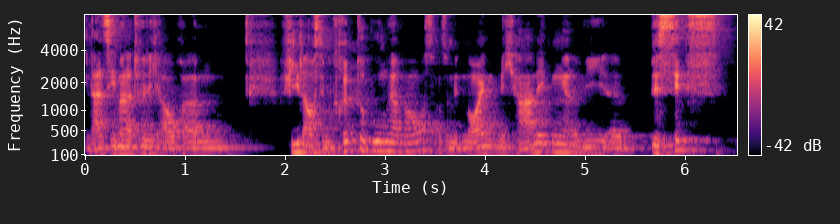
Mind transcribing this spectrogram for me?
dann sehen wir natürlich auch ähm, viel aus dem Kryptoboom heraus, also mit neuen Mechaniken äh, wie äh, Besitz,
